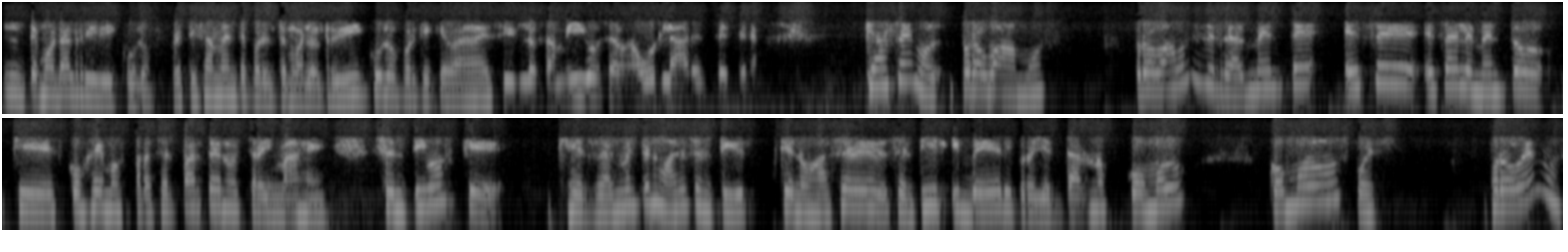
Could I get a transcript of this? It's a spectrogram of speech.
el temor al ridículo, precisamente por el temor al ridículo, porque qué van a decir los amigos, se van a burlar, etcétera. ¿Qué hacemos? Probamos, probamos si realmente ese, ese elemento que escogemos para ser parte de nuestra imagen, sentimos que, que realmente nos hace sentir, que nos hace sentir y ver y proyectarnos cómodos, cómodos, pues probemos,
